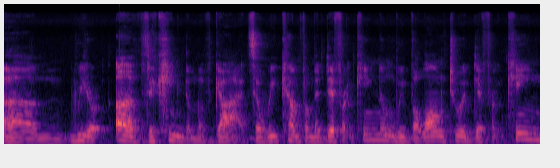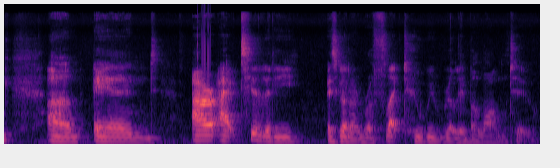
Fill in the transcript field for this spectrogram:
Um, we are of the kingdom of God. So we come from a different kingdom, we belong to a different king, um, and our activity is going to reflect who we really belong to.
